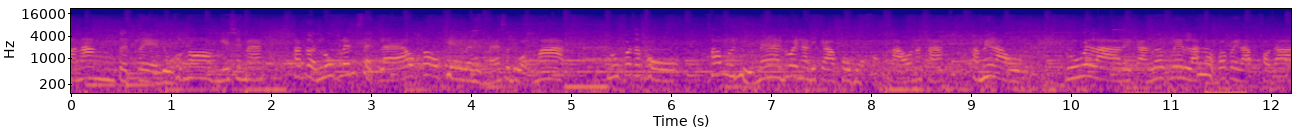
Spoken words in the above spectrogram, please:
มานั่งเตะๆดูข้างนอกอย่างนี้ใช่ไหมถ้าเกิดลูกเล่นเสร็จแล้วก็โอเคเลยเห็นไหมสะดวกมาก ลูกก็จะโทรเข้ามือถือแม่ด้วยนาฬิกาโปรโมทของเขานะคะทำให้เรารู้เวลาในการเลิกเล่นแล้วเราก็ไปรับเขาได้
